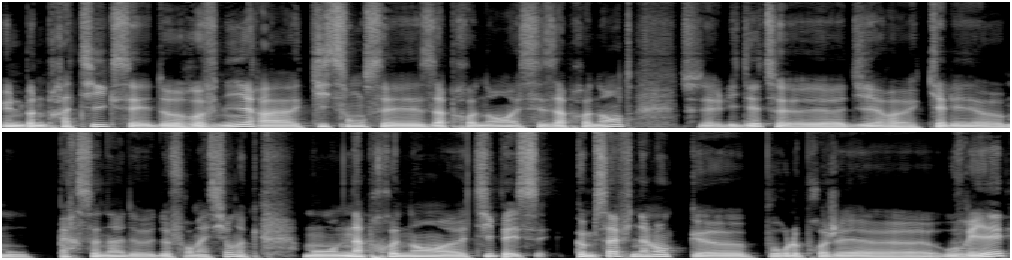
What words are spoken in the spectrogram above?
une bonne pratique, c'est de revenir à qui sont ces apprenants et ces apprenantes. C'est l'idée de se dire euh, quel est mon persona de, formation, donc mon apprenant type. Et c'est comme ça finalement que pour le projet ouvrier,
